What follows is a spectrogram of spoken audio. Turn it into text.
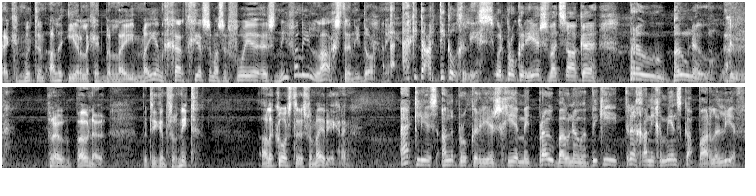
ek moet in alle eerlikheid bely, my en Gert Geersema se fooie is nie van die laagste in die dorp nie. Ek het 'n artikel gelees oor prokureurs wat sake pro bono doen. Pro bono beteken verniet. Alle koste is vir my rekening. Ek lees alle prokureurs gee met pro bono 'n bietjie terug aan die gemeenskap waar hulle leef.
